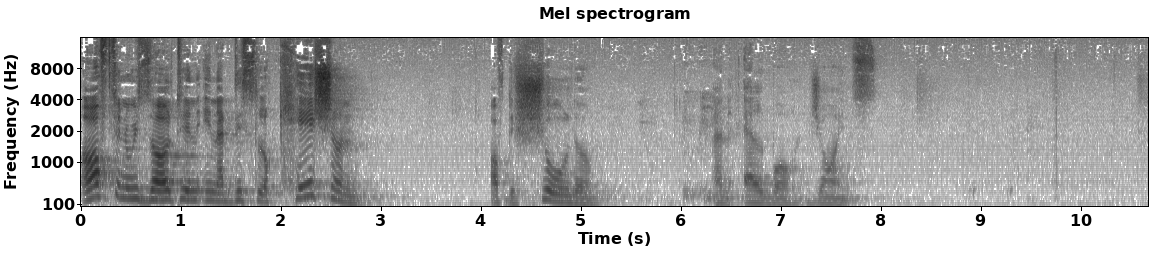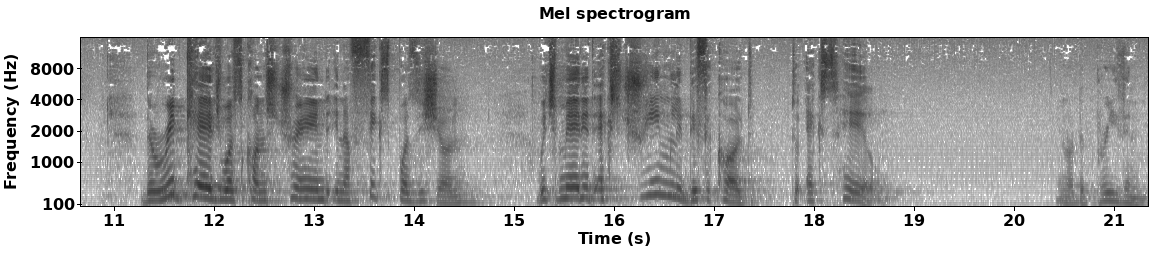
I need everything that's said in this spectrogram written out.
often resulting in a dislocation of the shoulder and elbow joints. The rib cage was constrained in a fixed position, which made it extremely difficult to exhale. You know, the breathing,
